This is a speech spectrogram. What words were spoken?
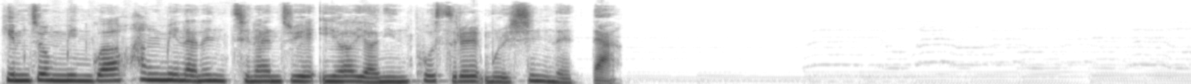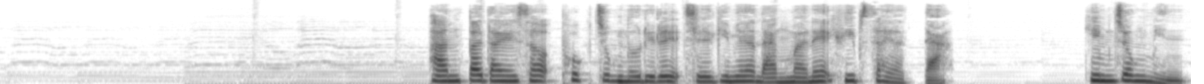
김종민과 황민아는 지난주에 이어 연인 포스를 물씬 냈다. 밤바다에서 폭죽놀이를 즐기며 낭만에 휩싸였다. 김종민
